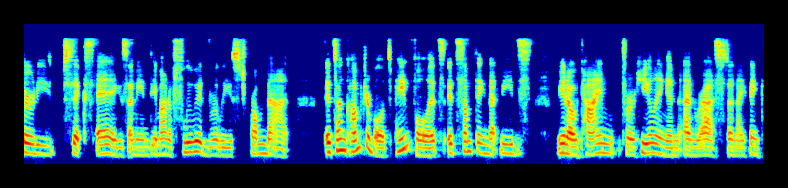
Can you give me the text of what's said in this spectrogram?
36 eggs, I mean, the amount of fluid released from that, it's uncomfortable, it's painful. It's it's something that needs, you know, time for healing and and rest. And I think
